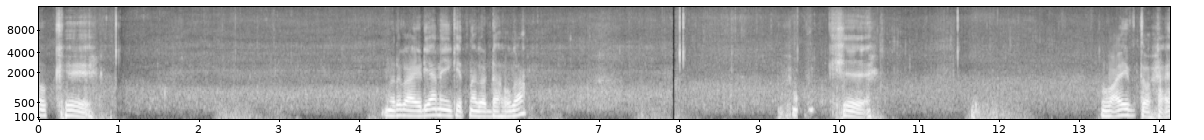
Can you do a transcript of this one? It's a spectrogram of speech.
ओके मेरे को आइडिया नहीं कितना गड्ढा होगा। ओके। वाइब तो है।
